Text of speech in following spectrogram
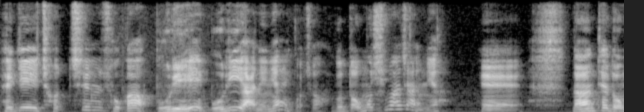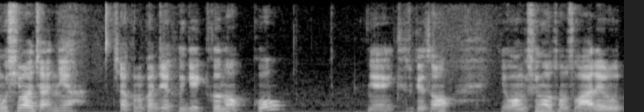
백이 젖힌 수가 무리 무리 아니냐 이거죠. 이거 너무 심하지 않냐? 예, 나한테 너무 심하지 않냐? 자, 그러니까 이제 흙이 끊었고, 예, 계속해서 왕싱어 선수가 아래로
